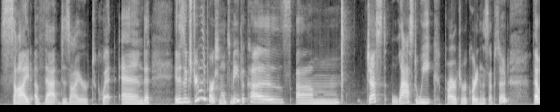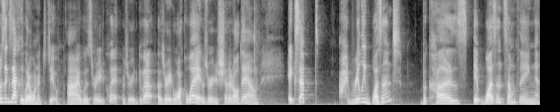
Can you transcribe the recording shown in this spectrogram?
side of that desire to quit. And it is extremely personal to me because um, just last week, prior to recording this episode, that was exactly what I wanted to do. I was ready to quit. I was ready to give up. I was ready to walk away. I was ready to shut it all down. Except I really wasn't because it wasn't something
